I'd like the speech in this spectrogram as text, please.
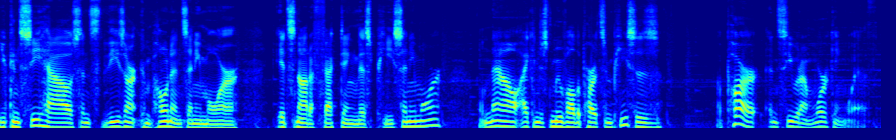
you can see how since these aren't components anymore, it's not affecting this piece anymore. Well now I can just move all the parts and pieces apart and see what I'm working with.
